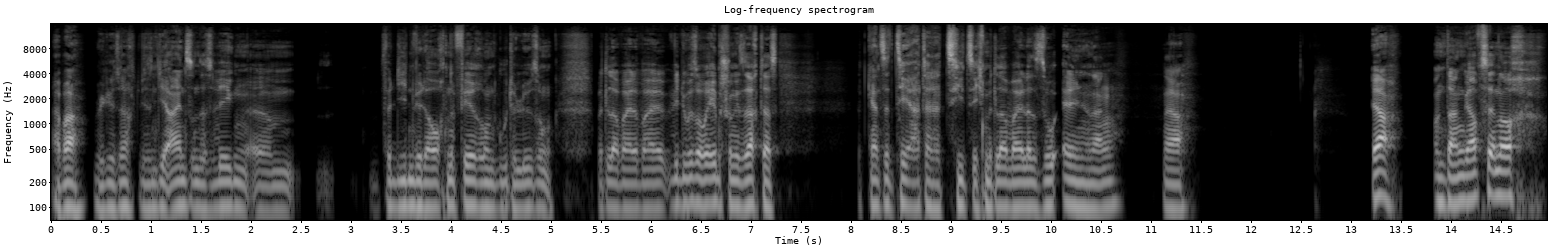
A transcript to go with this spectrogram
Aber wie gesagt, wir sind die Eins und deswegen ähm, verdienen wir da auch eine faire und gute Lösung mittlerweile, weil, wie du es auch eben schon gesagt hast, das ganze Theater, das zieht sich mittlerweile so ellenlang. Ja. Ja, und dann gab's ja noch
